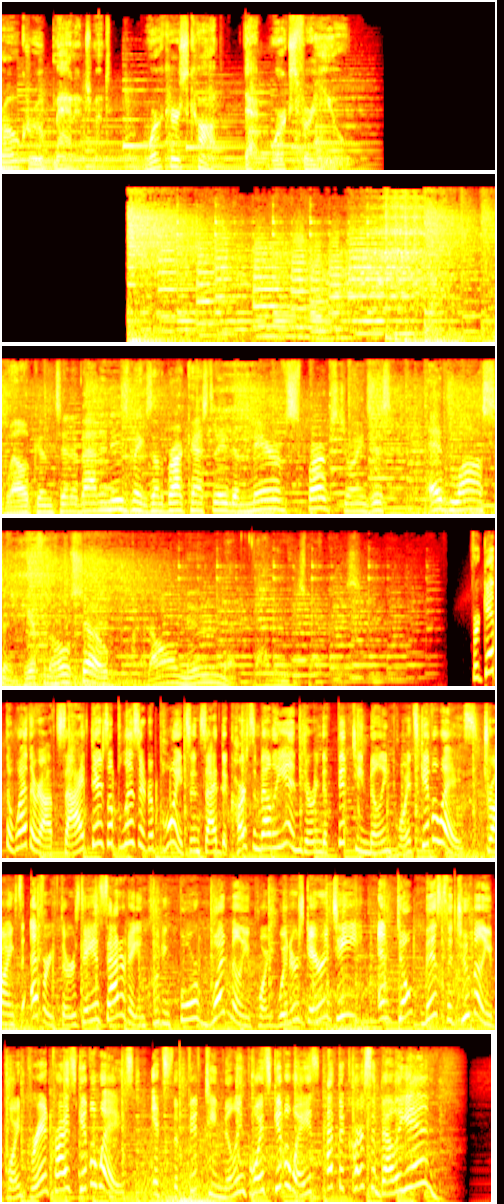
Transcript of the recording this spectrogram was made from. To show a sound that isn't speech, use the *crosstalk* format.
Pro Group Management. Workers' comp that works for you. Welcome to Nevada Newsmakers. On the broadcast today, the mayor of Sparks joins us, Ed Lawson, here for the whole show at all noon Nevada Newsmakers. Forget the weather outside. There's a blizzard of points inside the Carson Valley Inn during the 15 million points giveaways. Drawings every Thursday and Saturday, including four 1 million point winners guaranteed. And don't miss the 2 million point grand prize giveaways. It's the 15 million points giveaways at the Carson Valley Inn.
